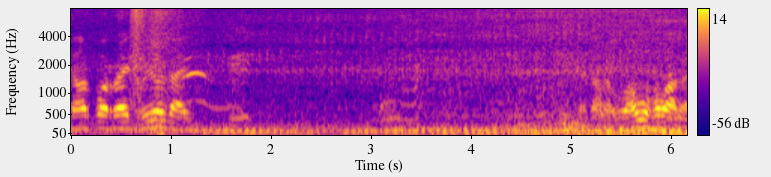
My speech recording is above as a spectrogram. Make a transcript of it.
ચાર પર રહી જોયો જાય. હું આવું સવારે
